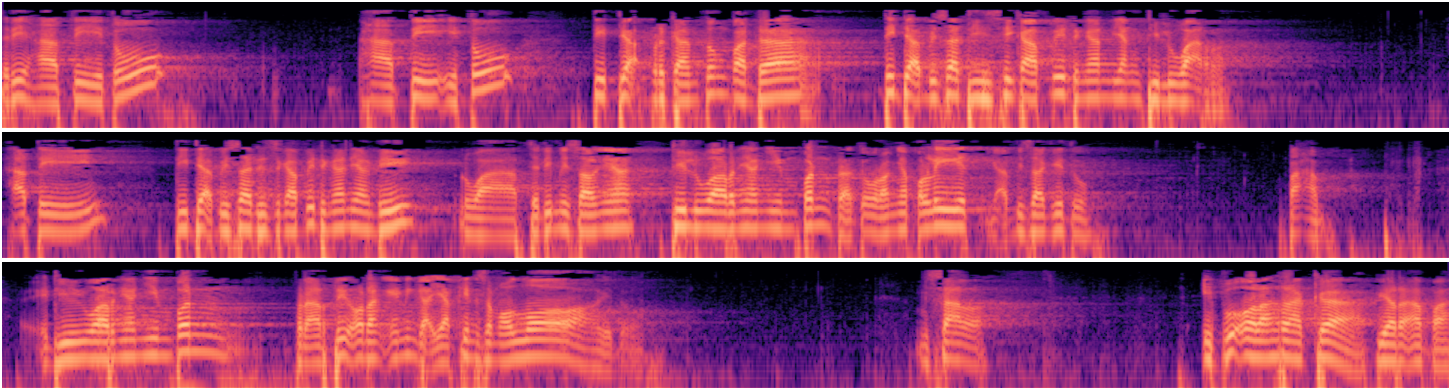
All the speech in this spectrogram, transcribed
Jadi hati itu hati itu tidak bergantung pada tidak bisa disikapi dengan yang di luar. Hati tidak bisa disikapi dengan yang di luar. Jadi misalnya di luarnya nyimpen berarti orangnya pelit, nggak bisa gitu. Paham? di luarnya nyimpen berarti orang ini nggak yakin sama Allah gitu. Misal ibu olahraga biar apa?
